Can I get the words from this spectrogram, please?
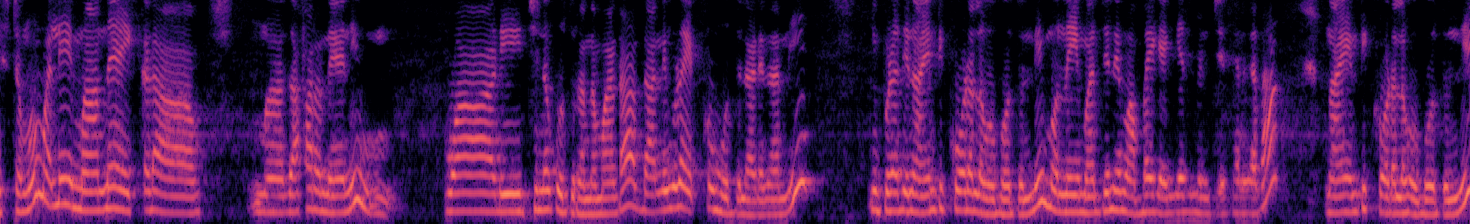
ఇష్టము. మళ్ళీ మా అన్నయ్య ఇక్కడ మా గఫార్ అన్నయ్య అని వాడి చిన్న కూతురు అన్నమాట. దాన్ని కూడా ఎక్కువ ముద్దులాడేదాన్ని. ఇప్పుడు అది నా ఇంటికి కోడలు అవ్వబోతుంది. మొన్న ఈ మధ్యనే మా అబ్బాయికి ఎంగేజ్మెంట్ చేశాను కదా నా ఇంటికి కోడలు అవ్వబోతుంది.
